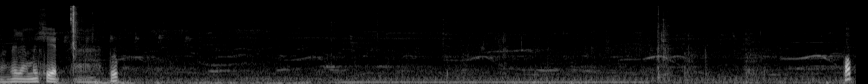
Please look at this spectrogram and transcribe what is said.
มันก็ยังไม่เข็ด อ่าปุ๊บป๊บ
